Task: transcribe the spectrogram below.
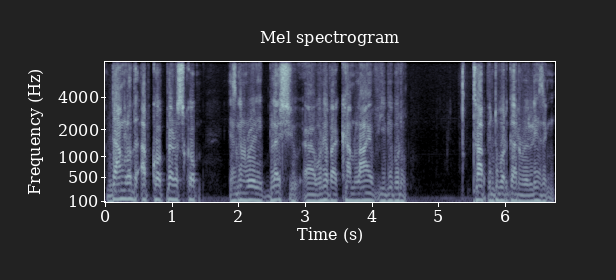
Download the app called Periscope. It's going to really bless you. Uh, whenever I come live, you'll be able to tap into what God is releasing.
